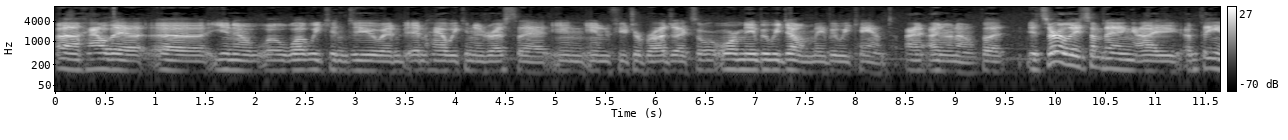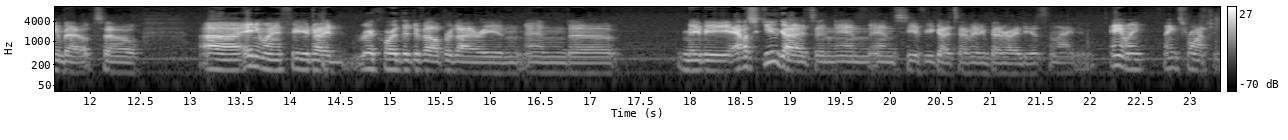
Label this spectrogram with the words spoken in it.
uh, how that, uh, you know, what we can do and, and how we can address that in, in future projects, or, or maybe we don't, maybe we can't. I, I don't know, but it's certainly something I, I'm thinking about, so uh, anyway, I figured I'd record the developer diary and, and uh, maybe ask you guys and, and, and see if you guys have any better ideas than I do. Anyway, thanks for watching.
